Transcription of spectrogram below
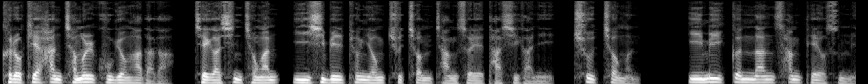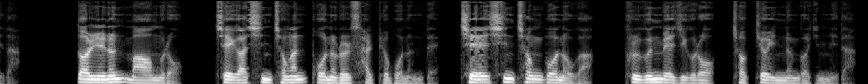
그렇게 한참을 구경하다가 제가 신청한 21평형 추첨 장소에 다시 가니 추첨은 이미 끝난 상태였습니다. 떨리는 마음으로 제가 신청한 번호를 살펴보는데 제 신청 번호가 붉은 매직으로 적혀 있는 것입니다.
